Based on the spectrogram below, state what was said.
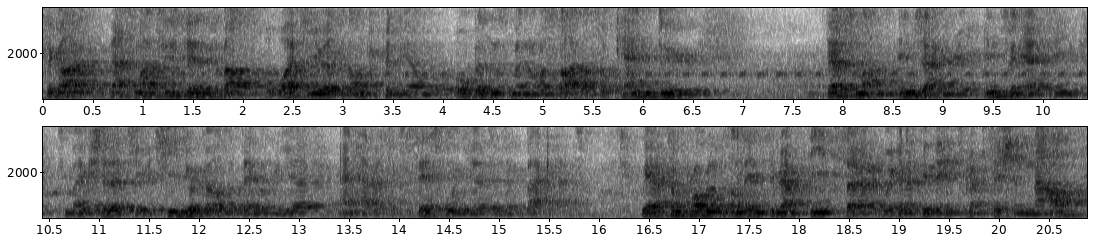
So, guys, that's my two cents about what you as an entrepreneur or businessman or side hustle can do this month in January in 2018 to make sure that you achieve your goals at the end of the year and have a successful year to look back at. We had some problems on the Instagram feed, so we're going to do the Instagram session now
